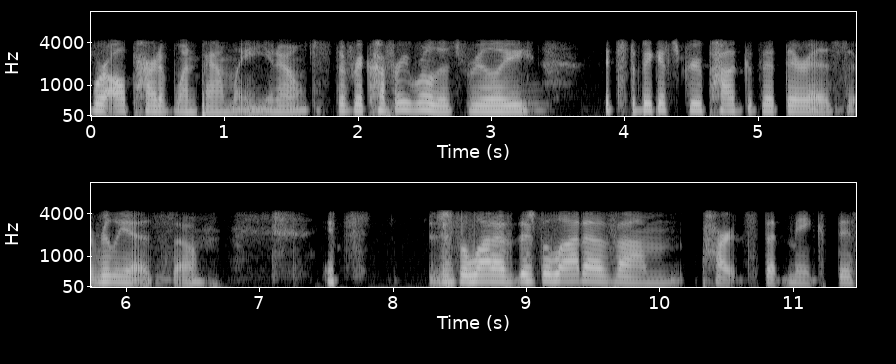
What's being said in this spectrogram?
we're all part of one family, you know. Just the recovery world is really mm-hmm. It's the biggest group hug that there is. It really is. So it's there's a lot of there's a lot of um, parts that make this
